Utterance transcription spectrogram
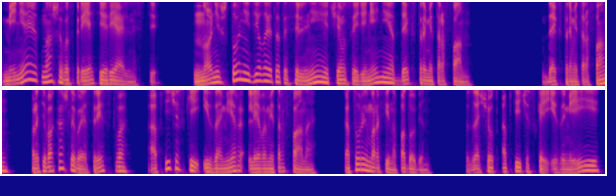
меняют наше восприятие реальности. Но ничто не делает это сильнее, чем соединение декстромитрофан. Декстромитрофан – противокашлевое средство, оптический изомер левомитрофана, который морфиноподобен. За счет оптической изомерии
